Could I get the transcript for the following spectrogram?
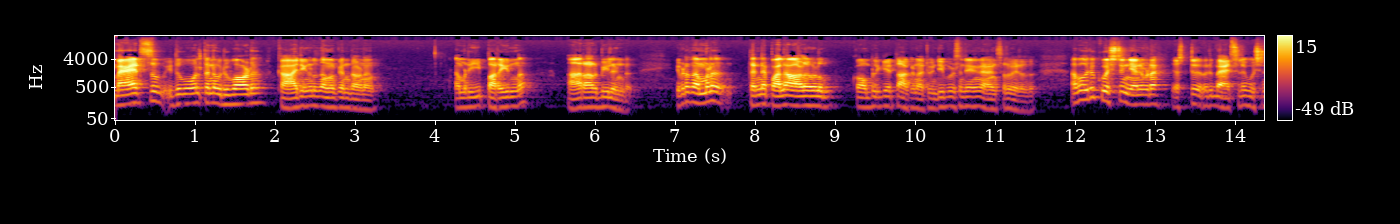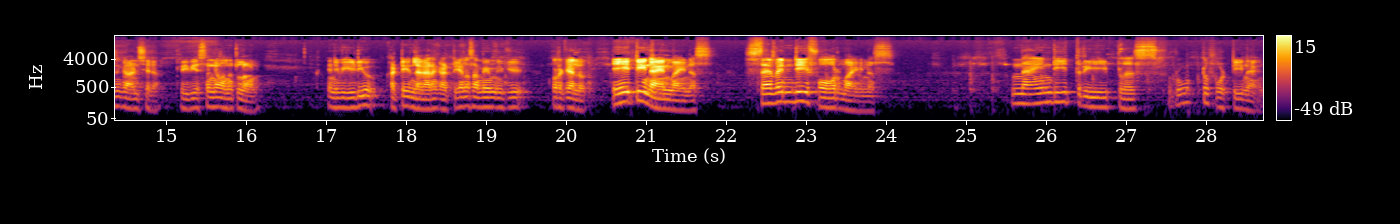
മാത്സ് ഇതുപോലെ തന്നെ ഒരുപാട് കാര്യങ്ങൾ നമുക്ക് എന്താണ്? നമ്മുടെ ഈ പറയുന്ന ആർ ആർ ബിയിലുണ്ട് ഇവിടെ നമ്മൾ തന്നെ പല ആളുകളും കോംപ്ലിക്കേറ്റഡ് ആക്കണം. ട്വന്റി പെർസെന്റേജ് ആൻസർ വരുന്നത്. അപ്പോൾ ഒരു ക്വസ്റ്റ്യൻ ഞാനിവിടെ ജസ്റ്റ് ഒരു മാത്സിലെ ക്വസ്റ്റ്യൻ കാണിച്ചു തരാം. പ്രീവിയസ് തന്നെ വന്നിട്ടുള്ളതാണ്. ഞാൻ ഈ വീഡിയോ കട്ട് ചെയ്യുന്നില്ല. കാരണം കട്ട് ചെയ്യുന്ന സമയം എനിക്ക് കുറയ്ക്കാമല്ലോ. Eighty nine minus seventy four minus ninety three plus root forty nine.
